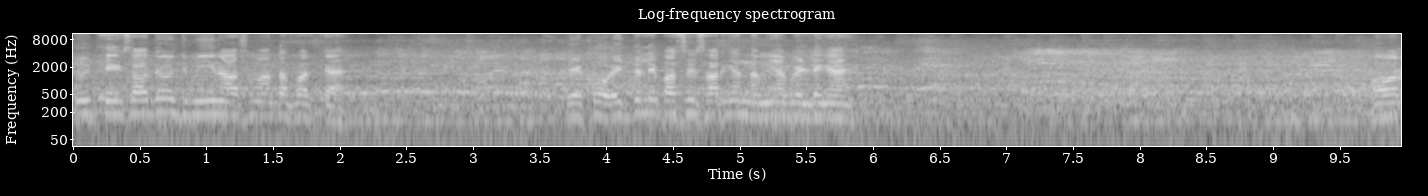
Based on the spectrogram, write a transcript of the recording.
ਤੁਸੀਂ ਦੇਖ ਸਕਦੇ ਹੋ ਜ਼ਮੀਨ, ਆਸਮਾਨ ਦਾ ਫ਼ਰਕ ਹੈ। ਦੇਖੋ, ਇਧਰਲੇ ਪਾਸੇ ਸਾਰੀਆਂ ਨਵੀਆਂ ਬਿਲਡਿੰਗਾਂ ਹੈ। ਔਰ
